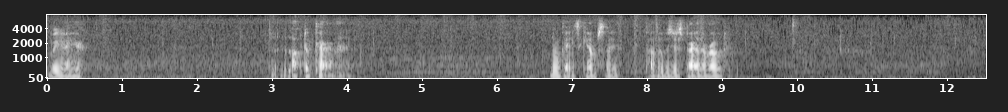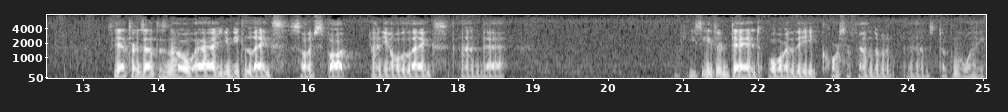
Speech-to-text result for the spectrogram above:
What we got here? Locked up caravan. Okay, it's a campsite. Thought it was just part of the road. So yeah, it turns out there's no uh, unique legs, so I just bought any old legs, and uh, he's either dead or the courser found them and took him away.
